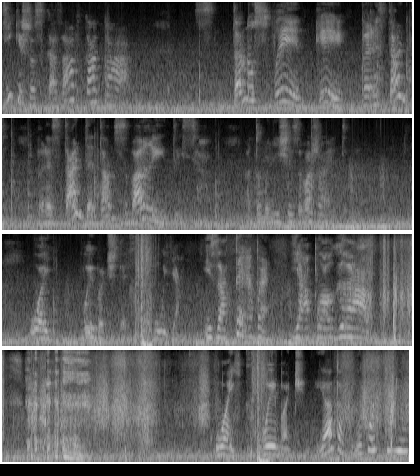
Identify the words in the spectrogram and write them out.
тільки що сказав кака. Та ну свинки, перестаньте, перестаньте там сваритися. А то мені ще заважаєте. Ой, вибачте, Кузя. І за тебе я програв. Ой, вибач, я так не хотів.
